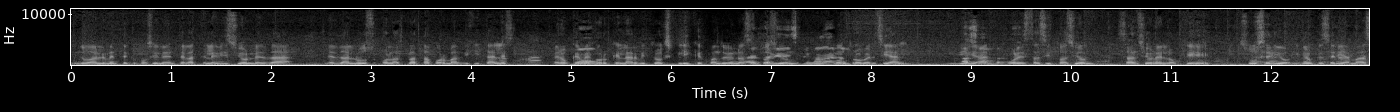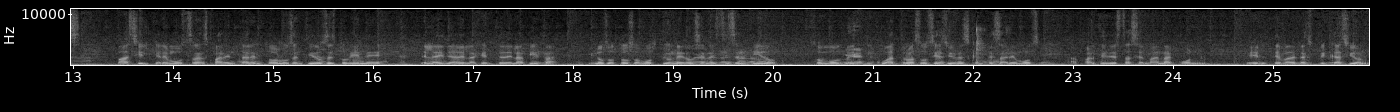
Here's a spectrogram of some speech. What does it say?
indudablemente que posiblemente la televisión les da, les da luz o las plataformas digitales, pero qué mejor que el árbitro explique cuando hay una situación controversial y diga por esta situación sancione lo que sucedió y creo que sería más fácil, queremos transparentar en todos los sentidos, esto viene de la idea de la gente de la FIFA y nosotros somos pioneros en este sentido, somos 24 asociaciones que empezaremos a partir de esta semana con el tema de la explicación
